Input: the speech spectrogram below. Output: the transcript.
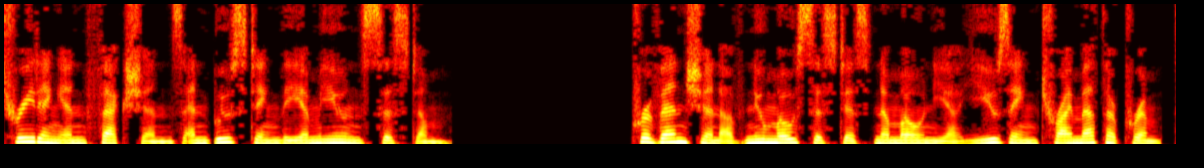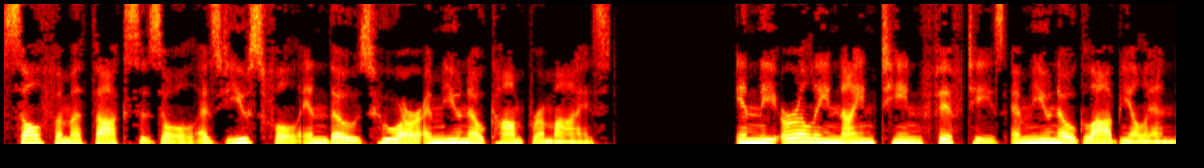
treating infections and boosting the immune system. Prevention of pneumocystis pneumonia using trimethoprim, sulfamethoxazole is useful in those who are immunocompromised. In the early 1950s immunoglobulin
